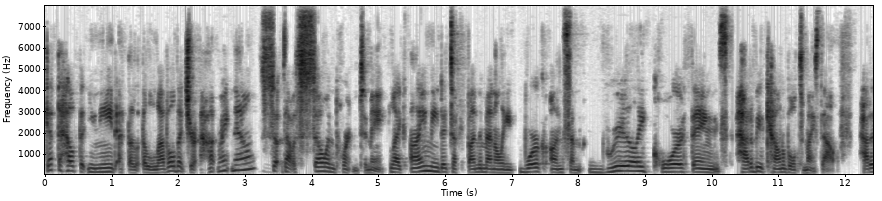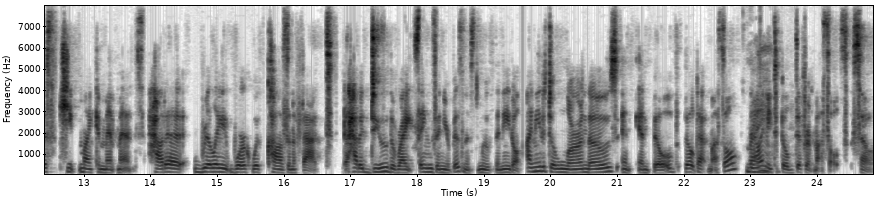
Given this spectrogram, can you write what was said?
get the help that you need at the, the level that you're at right now. So that was so important to me. Like I needed to fundamentally work on some really core things, how to be accountable to myself how to keep my commitments, how to really work with cause and effect, how to do the right things in your business to move the needle. I needed to learn those and, and build build that muscle. Right. Now I need to build different muscles. So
